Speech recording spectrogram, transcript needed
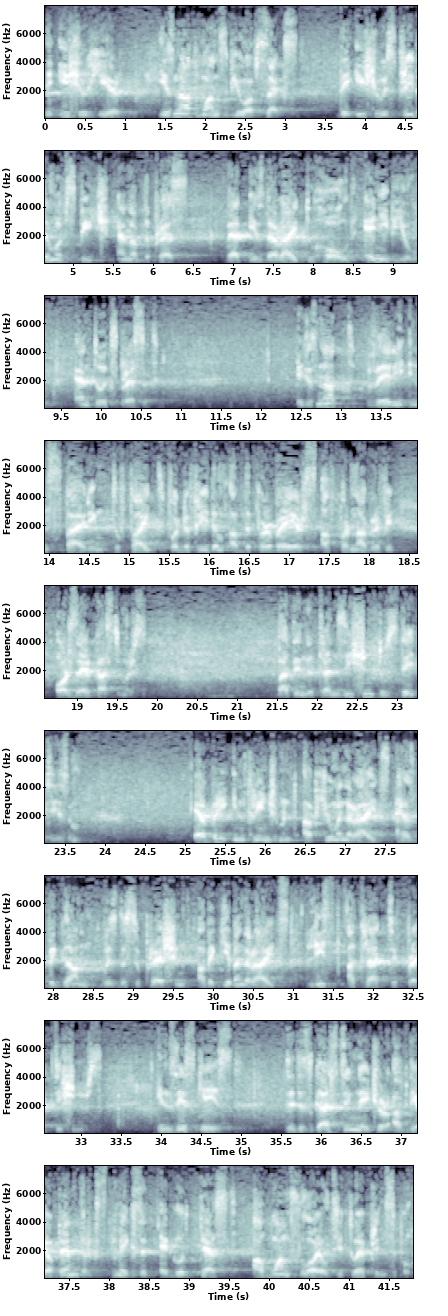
The issue here is not one's view of sex. The issue is freedom of speech and of the press. That is the right to hold any view and to express it. It is not very inspiring to fight for the freedom of the purveyors of pornography or their customers. But in the transition to statism, every infringement of human rights has begun with the suppression of a given right's least attractive practitioners. In this case, the disgusting nature of the offenders makes it a good test of one's loyalty to a principle.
